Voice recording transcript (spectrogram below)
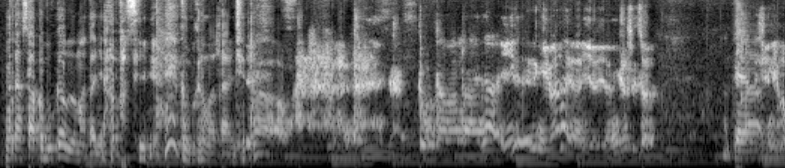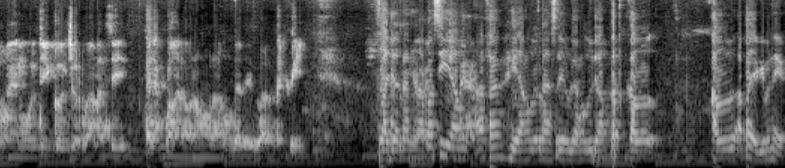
ngerasa kebuka belum matanya apa sih? kebuka matanya. ya kebuka matanya iya gimana ya iya iya enggak sih Sat. di Kayak sini lumayan multicultural banget sih banyak banget orang-orang dari luar negeri pelajaran Iya, apa sih yang iya. apa yang lu rasa yang lu dapat kalau kalau apa ya gimana ya?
